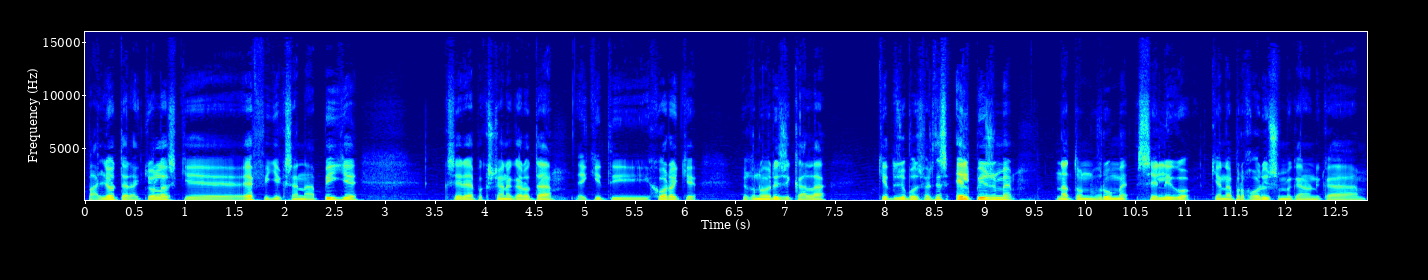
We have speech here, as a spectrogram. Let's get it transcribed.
παλιότερα κιόλας και έφυγε, ξαναπήγε ξέρει απ' έξω και ανακαρωτά εκεί τη χώρα και γνωρίζει καλά και τους δύο ποδοσφαιριστές. Ελπίζουμε να τον βρούμε σε λίγο και να προχωρήσουμε κανονικά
